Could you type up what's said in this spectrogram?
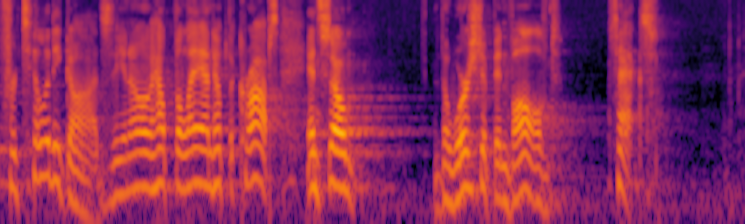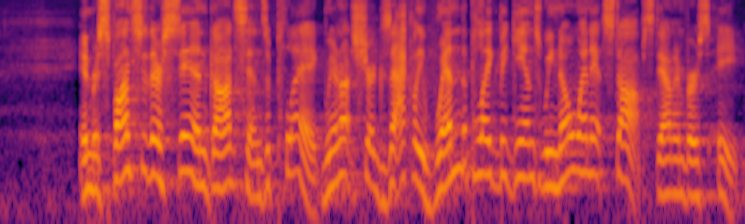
fertility gods, you know, help the land, help the crops. And so the worship involved sex. In response to their sin, God sends a plague. We're not sure exactly when the plague begins. We know when it stops, down in verse 8.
